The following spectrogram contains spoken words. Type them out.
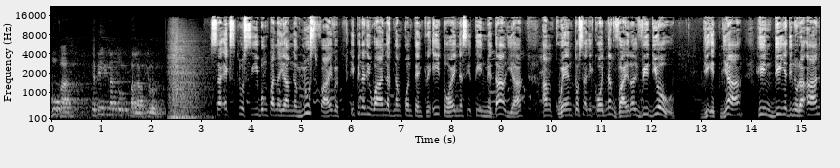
buhat nga dili nato palabyon. Sa eksklusibong panayam ng News 5, ipinaliwanag ng content creator na si Tin Medalya ang kwento sa likod ng viral video. Giit niya, hindi niya dinuraan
